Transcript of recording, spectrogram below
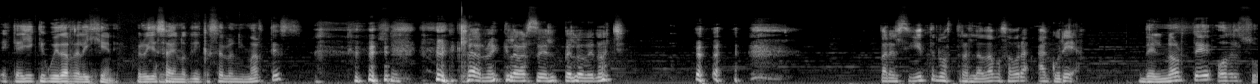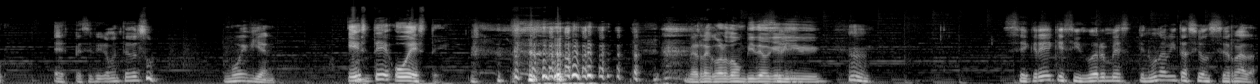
Es que ahí hay que cuidar de la higiene. Pero ya Sí. saben, no tienen que hacerlo ni martes. claro, no hay que lavarse el pelo de noche. Para el siguiente nos trasladamos ahora a Corea, Del norte o del sur. específicamente del sur. Muy bien. ¿Este o este? Me recordó un video que Sí. vi. Se cree que si duermes en una habitación cerrada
